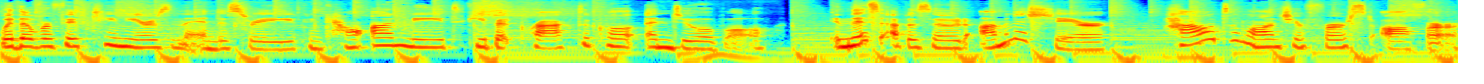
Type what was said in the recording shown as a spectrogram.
With over 15 years in the industry, you can count on me to keep it practical and doable. In this episode, I'm going to share how to launch your first offer,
